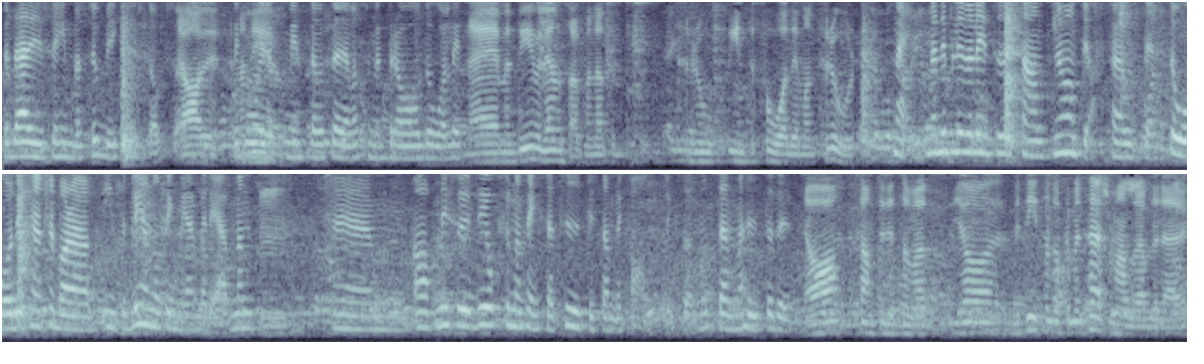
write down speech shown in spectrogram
Det där är ju så himla subjektivt också. Ja, det- det går ju liksom inte att säga vad som är bra och dåligt. Nej, men det är väl en sak. Men att tro, inte få det man tror. Nej, men det blir väl intressant. Nu har inte jag följt det så. Det kanske bara inte blev någonting mer med det. Men ehm, ja, det är, så, det är också man tänker så här, typiskt amerikanskt liksom. Att stämma hit och dit. Ja, samtidigt som att ja, det finns en dokumentär som handlar om det där.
